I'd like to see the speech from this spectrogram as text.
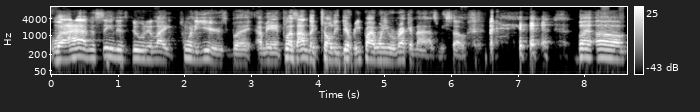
Well, I haven't seen this dude in like 20 years, but I mean, plus I look totally different. He probably won't even recognize me. So, but um,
